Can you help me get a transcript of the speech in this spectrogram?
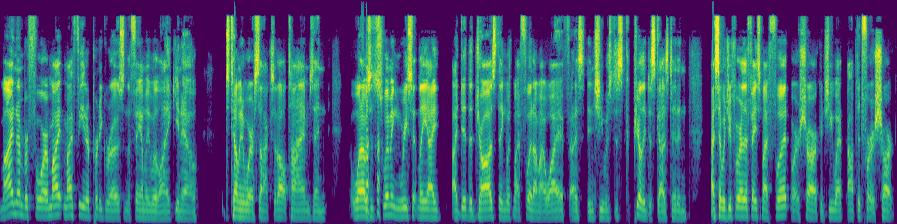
My number four, my my feet are pretty gross, and the family would like, you know, to tell me to wear socks at all times. And when I was swimming recently, I I did the jaws thing with my foot on my wife, and, I and she was just purely disgusted. And I said, "Would you rather face my foot or a shark?" And she went opted for a shark.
